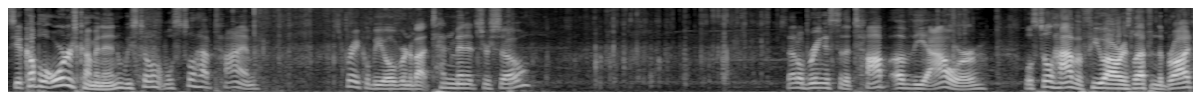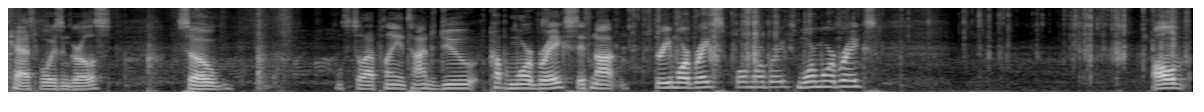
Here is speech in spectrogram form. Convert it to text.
See a couple of orders coming in. We still we'll still have time. This break will be over in about 10 minutes or so. So that'll bring us to the top of the hour. We'll still have a few hours left in the broadcast, boys and girls. So We'll still have plenty of time to do a couple more breaks, if not three more breaks, four more breaks, more more breaks. All of,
